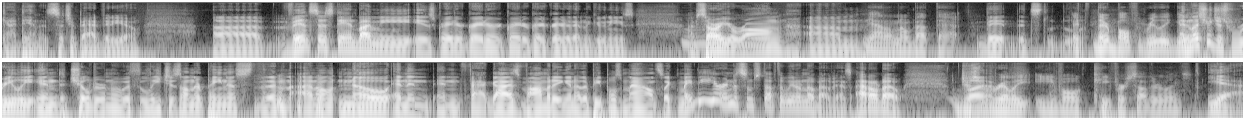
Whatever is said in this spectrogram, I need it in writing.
God damn, it's such a bad video. Uh, Vince says "Stand by Me" is greater, greater, greater, greater, greater than the Goonies. I'm sorry, you're wrong. Um, Yeah, I don't know about that. they, it's It, they're both really good. Unless you're just really into children with leeches on their penis, then I don't know. And then and fat guys vomiting in other people's mouths, like maybe you're into some stuff that we don't know about, Vince. I don't know. just But, really evil Kiefer Sutherland's. yeah.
